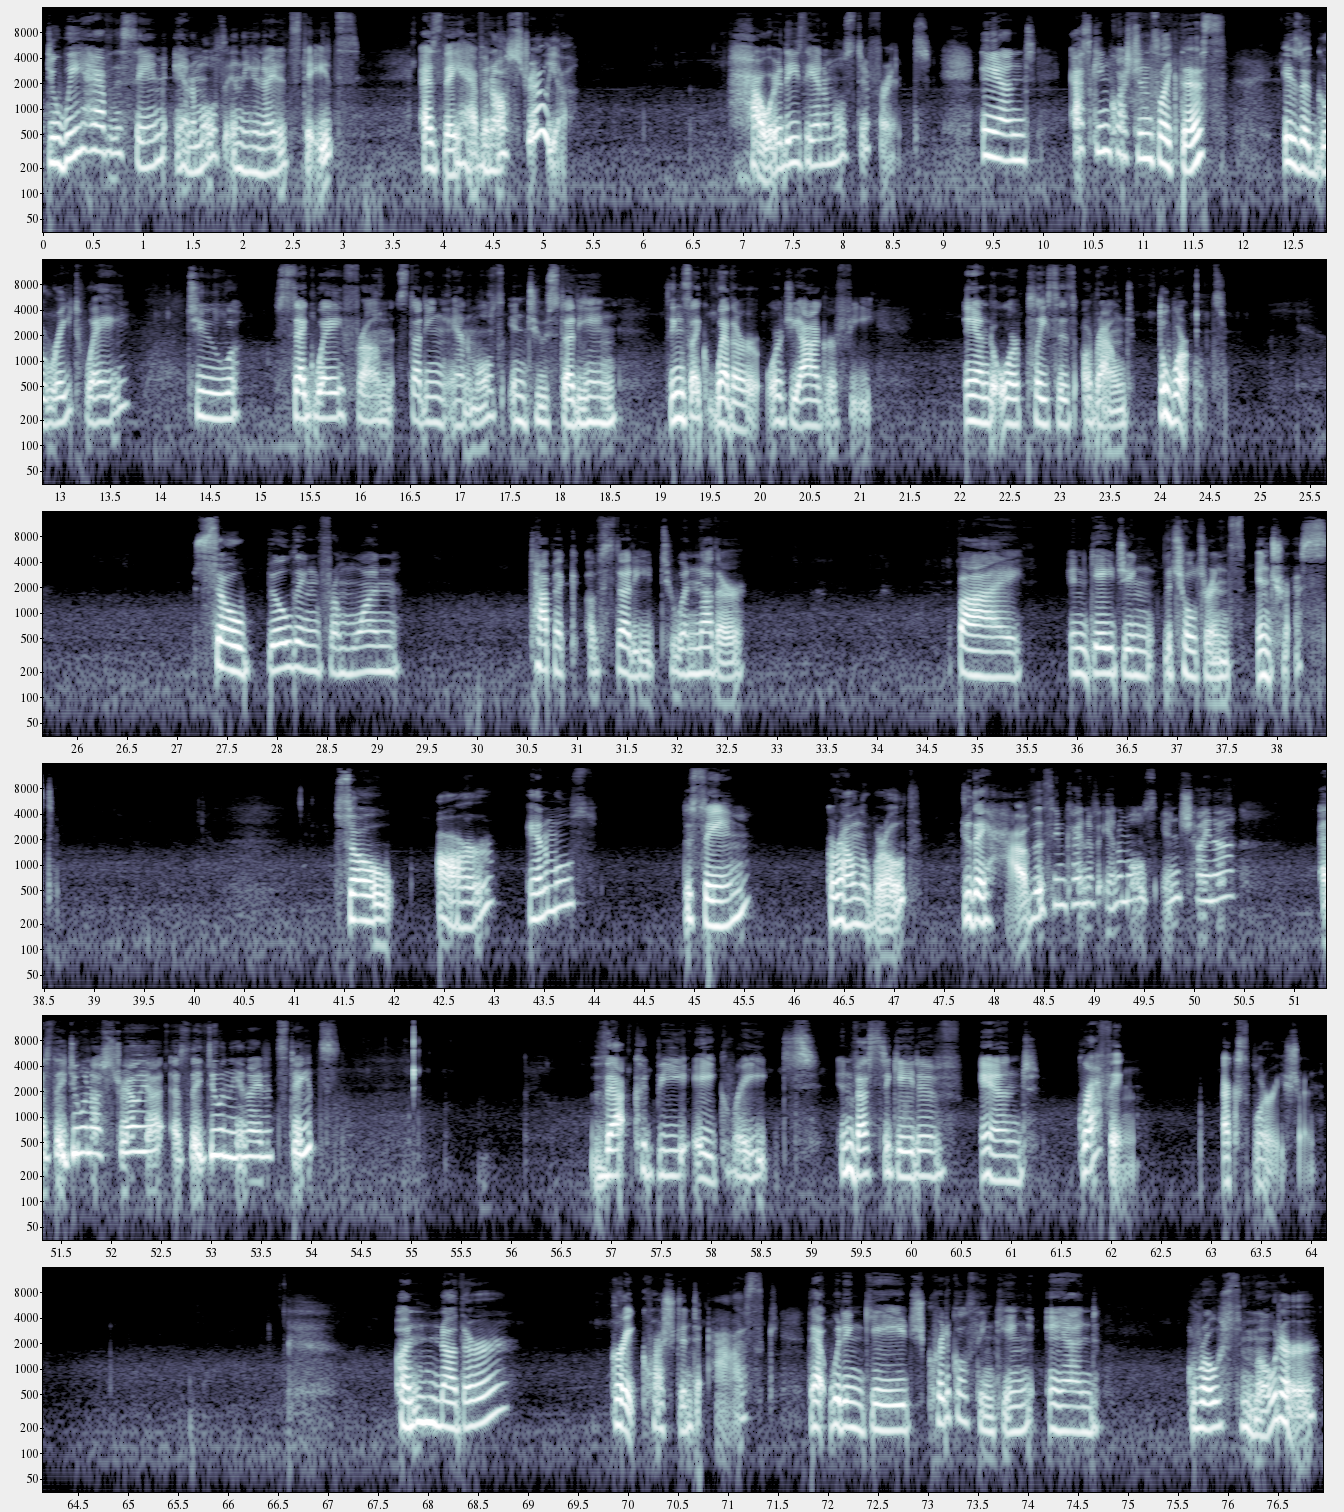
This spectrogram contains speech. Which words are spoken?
Do we have the same animals in the United States as they have in Australia? How are these animals different? And asking questions like this is a great way to segue from studying animals into studying things like weather or geography and or places around the world. So building from one topic of study to another by engaging the children's interest. So, are animals the same around the world? Do they have the same kind of animals in China? as they do in Australia, as they do in the United States. That could be a great investigative and graphing exploration. Another great question to ask that would engage critical thinking and gross motor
